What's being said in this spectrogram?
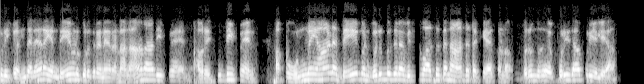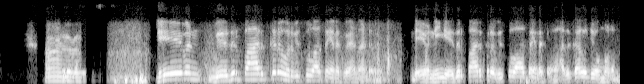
விடுவிக்க இந்த நேரம் என் தேவனுக்கு கொடுக்கிற நேரம். நான் ஆராதிப்பேன் அவரை துதிப்பேன். அப்போ உண்மையான தேவன் விரும்புகிற விசுவாசத்தை நான் ஆண்டுகிட்ட கேட்கணும். விரும்புகிற புரியுதா புரியலையா. தேவன் எதிர்பார்க்கிற ஒரு விசுவாசம் எனக்கு வேணாண்டவர் தேவன் நீங்க எதிர்பார்க்கிற விசுவாசம் எனக்கு. அதுக்காக ஜெபம்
